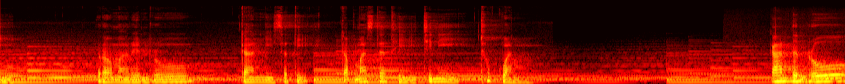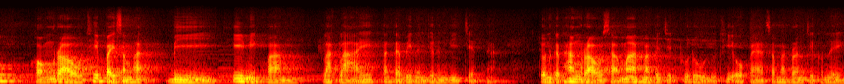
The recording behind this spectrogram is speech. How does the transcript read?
ี เรามาเรียนรู้การมีสติกับ Master T ที่นี่ทุกวัน การตื่นรู้ของเราที่ไปสัมผัส B ที่มีความหลากหลายตั้งแต่ B1 จนถึง B7 นะจนกระทั่งเราสามารถมาเป็นจิตผู้ดูอยู่ที่ O8 สัมผัสพลังจิตตนเอง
